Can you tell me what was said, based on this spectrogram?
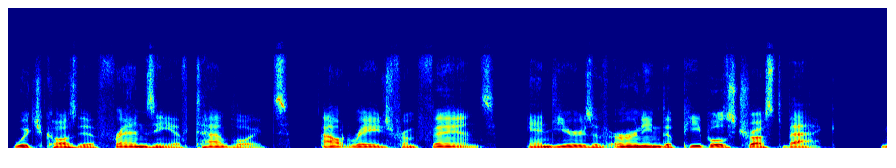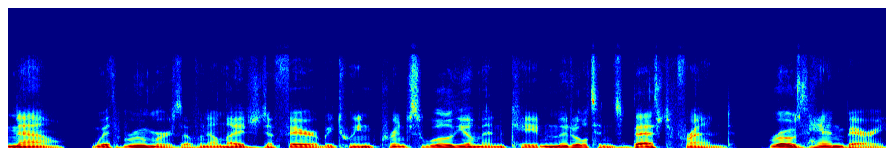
which caused a frenzy of tabloids, outrage from fans, and years of earning the people's trust back. Now, with rumors of an alleged affair between Prince William and Kate Middleton's best friend, Rose Hanbury,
